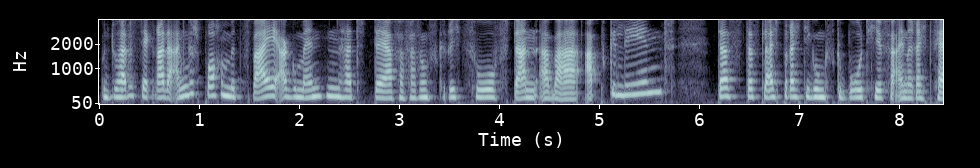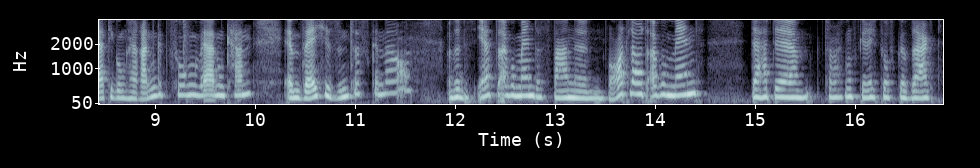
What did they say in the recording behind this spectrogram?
Und du hattest ja gerade angesprochen, mit zwei Argumenten hat der Verfassungsgerichtshof dann aber abgelehnt, dass das Gleichberechtigungsgebot hier für eine Rechtfertigung herangezogen werden kann. Ähm, welche sind es genau? Also das erste Argument, das war ein Wortlautargument. Da hat der Verfassungsgerichtshof gesagt,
